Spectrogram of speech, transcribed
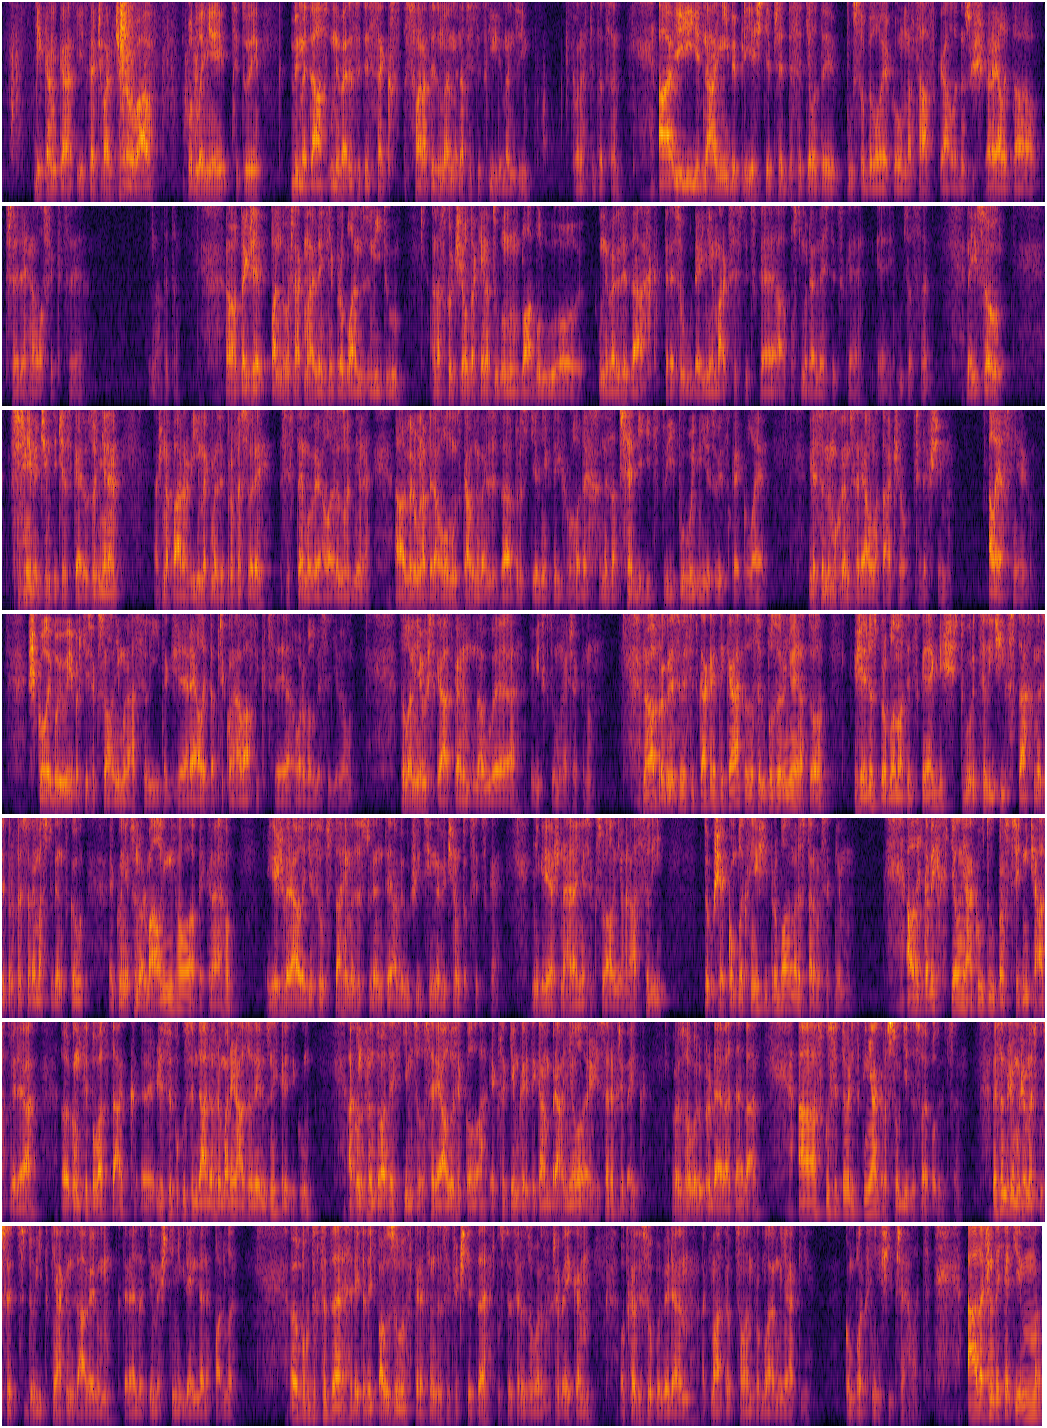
Děkanka Jitka Čvančarová podle něj, cituji, vymetá z univerzity sex s fanatismem nacistických dimenzí. Konec citace. A její jednání by prý ještě před deseti lety působilo jako nadsázka, ale dnes už realita předehnala fikci. Znáte to. No, takže pan Dvořák má evidentně problém s mýtů a naskočil taky na tu vlnu blábolů o univerzitách, které jsou údajně marxistické a postmodernistické. Je, už zase nejsou. Přinejmenším ty české rozhodně ne. Až na pár výjimek mezi profesory, systémově ale rozhodně ne. A zrovna teda Olomoucká univerzita prostě v některých ohledech nezapře dědictví původní jezuitské koleje, kde se mimochodem seriál natáčel především. Ale jasně, jo. Školy bojují proti sexuálnímu násilí, takže realita překonává fikci a Orwell by se divil. Tohle mě už zkrátka jenom unavuje a víc k tomu neřeknu. No a progresivistická kritika to zase upozorňuje na to, že je dost problematické, když tvůrci líčí vztah mezi profesorem a studentkou jako něco normálního a pěkného, i když v realitě jsou vztahy mezi studenty a vyučujícími většinou toxické. Někdy až na hraně sexuálního násilí. To už je komplexnější problém a dostaneme se k němu. Ale teďka bych chtěl nějakou tu prostřední část videa eh, koncipovat tak, eh, že se pokusím dát dohromady názory různých kritiků a konfrontovat je s tím, co o seriálu řekl a jak se k těm kritikám bránil režisér Hřebejk v rozhovoru pro DVTV a zkusit to vždycky nějak rozsoudit ze své pozice. Myslím, že můžeme zkusit dojít k nějakým závěrům, které zatím ještě nikde jinde nepadly. Pokud chcete, dejte teď pauzu, ty recenze si přečtěte, puste si rozhovor s Hřebejkem, odkazy jsou pod videem, ať máte o celém problému nějaký komplexnější přehled. A začnu teďka tím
